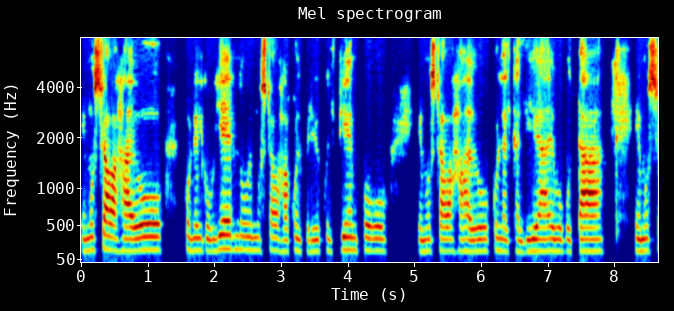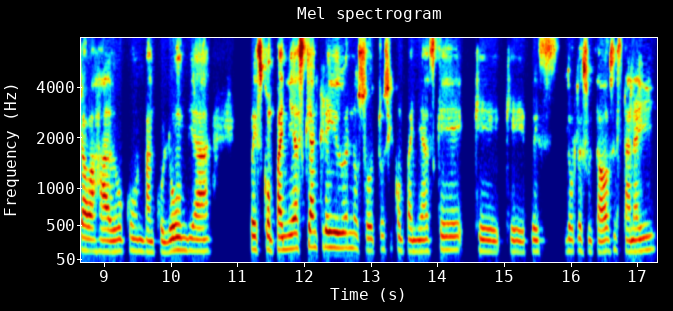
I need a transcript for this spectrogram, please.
Hemos trabajado con el gobierno, hemos trabajado con el periódico El Tiempo, hemos trabajado con la alcaldía de Bogotá, hemos trabajado con Bancolombia, pues compañías que han creído en nosotros y compañías que, que, pues los resultados están ahí.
